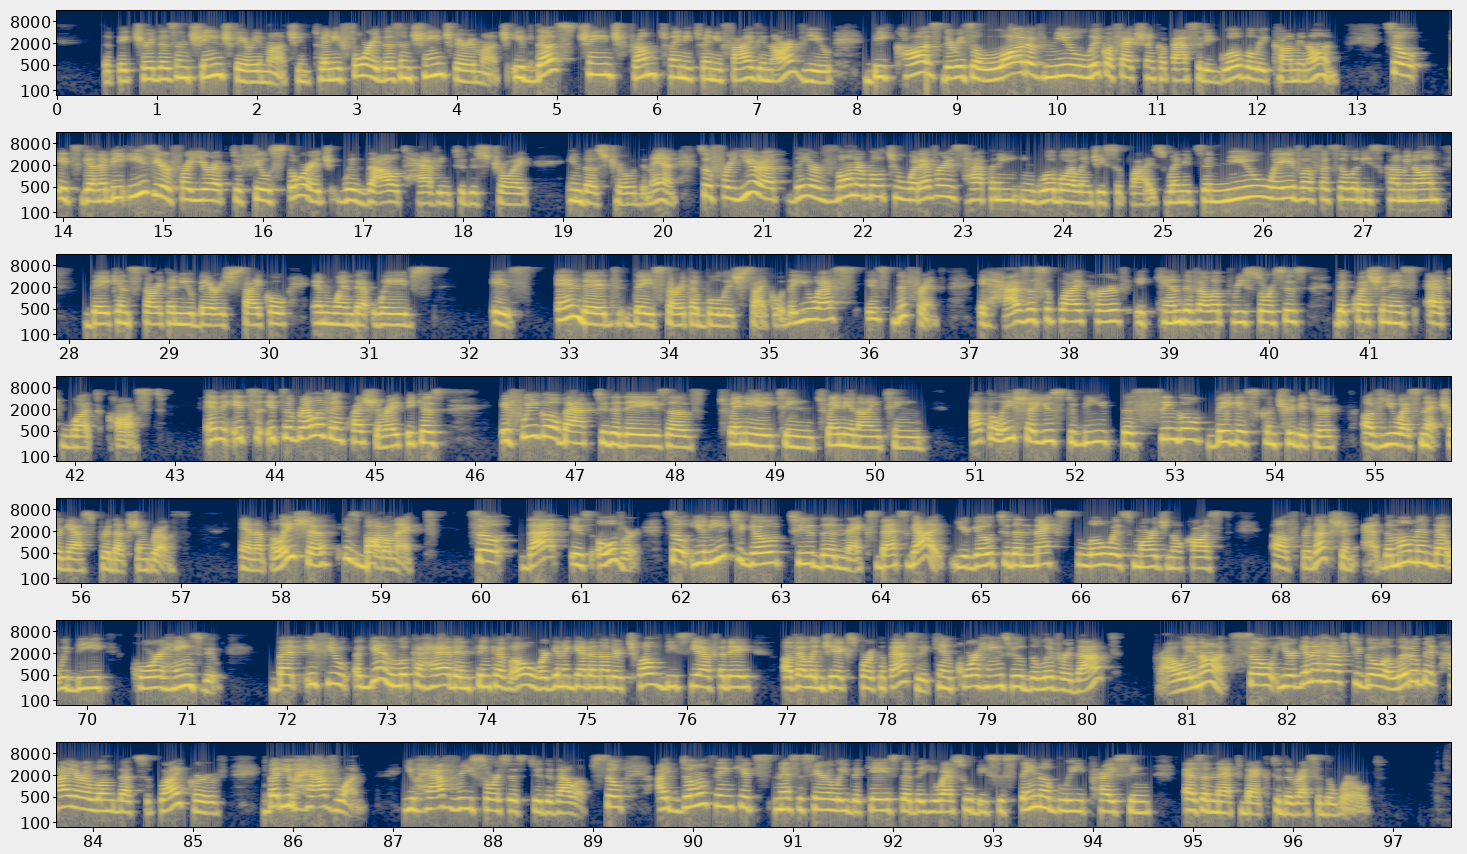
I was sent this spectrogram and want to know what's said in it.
the picture doesn't change very much. In 24, it doesn't change very much. It does change from 2025 in our view because there is a lot of new liquefaction capacity globally coming on. So it's going to be easier for Europe to fill storage without having to destroy industrial demand. So for Europe, they are vulnerable to whatever is happening in global LNG supplies. When it's a new wave of facilities coming on, they can start a new bearish cycle. And when that waves is ended, they start a bullish cycle. The US is different. It has a supply curve, it can develop resources. The question is at what cost? And it's it's a relevant question, right? Because if we go back to the days of 2018, 2019, Appalachia used to be the single biggest contributor of US natural gas production growth and Appalachia is bottlenecked. So that is over. So you need to go to the next best guy. You go to the next lowest marginal cost of production. At the moment, that would be core Haynesville. But if you again look ahead and think of, oh, we're going to get another 12 BCF a day of LNG export capacity, can core Haynesville deliver that? Probably not. So you're going to have to go a little bit higher along that supply curve, but you have one you have resources to develop. So I don't think it's necessarily the case that the US will be sustainably pricing as a net back to the rest of the world.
